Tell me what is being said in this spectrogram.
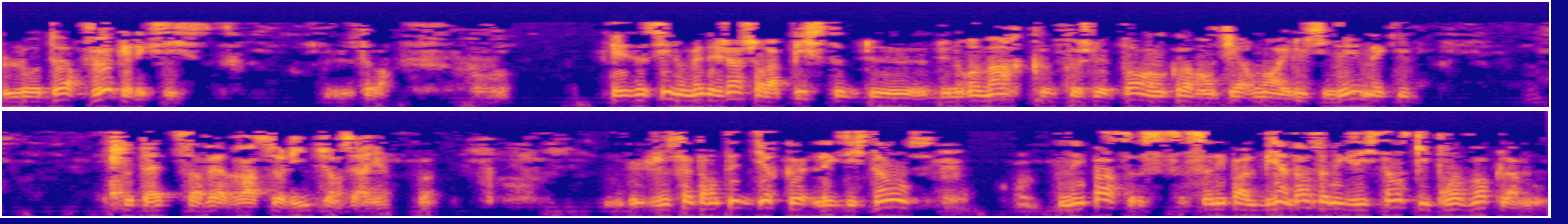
l'auteur veut qu'elle existe. Et ceci nous met déjà sur la piste d'une remarque que je n'ai pas encore entièrement élucidée, mais qui peut-être s'avérera solide, j'en sais rien. Je serais tenté de dire que l'existence n'est pas, ce n'est pas le bien dans son existence qui provoque l'amour.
